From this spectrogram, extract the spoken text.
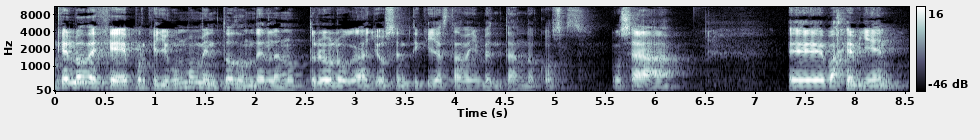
qué lo dejé? Porque llegó un momento donde la nutrióloga yo sentí que ya estaba inventando cosas. O sea, eh, bajé bien,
